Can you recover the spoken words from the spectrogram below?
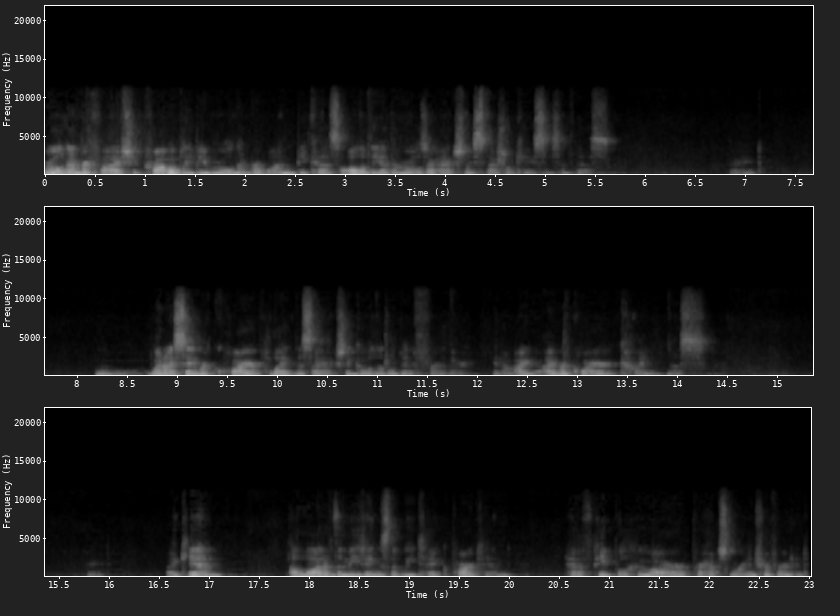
Rule number five should probably be rule number one because all of the other rules are actually special cases of this. Right? When I say require politeness, I actually go a little bit further. You know, I, I require kindness. Right? Again, a lot of the meetings that we take part in have people who are perhaps more introverted,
